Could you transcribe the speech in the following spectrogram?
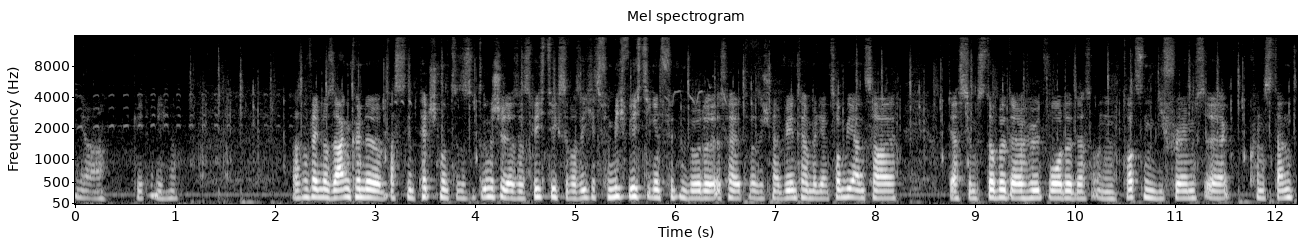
ja, geht nicht noch. Was man vielleicht noch sagen könnte, was in den Patch Notes drin steht, also das Wichtigste, was ich jetzt für mich wichtig empfinden würde, ist halt, was ich schon erwähnt habe mit der Zombie-Anzahl, dass dem Doppelt erhöht wurde dass, und trotzdem die Frames äh, konstant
